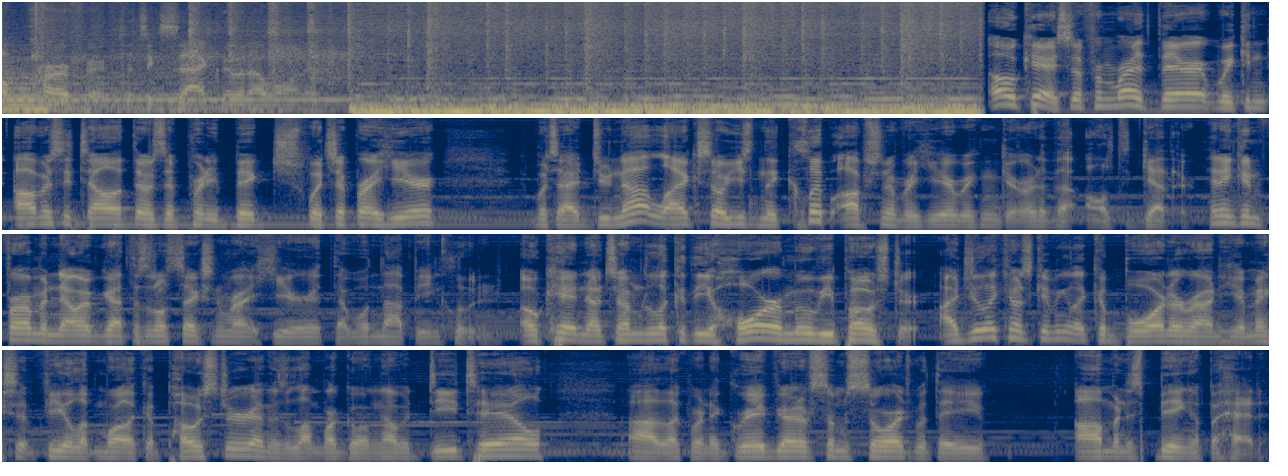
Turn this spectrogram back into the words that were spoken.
Oh, perfect. That's exactly what I wanted. Okay, so from right there, we can obviously tell that there's a pretty big switch up right here, which I do not like, so using the clip option over here, we can get rid of that altogether. Hitting confirm, and now we've got this little section right here that will not be included. Okay, now time to look at the horror movie poster. I do like how it's giving like a border around here, it makes it feel more like a poster, and there's a lot more going on with detail, uh, like we're in a graveyard of some sort with a ominous being up ahead.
